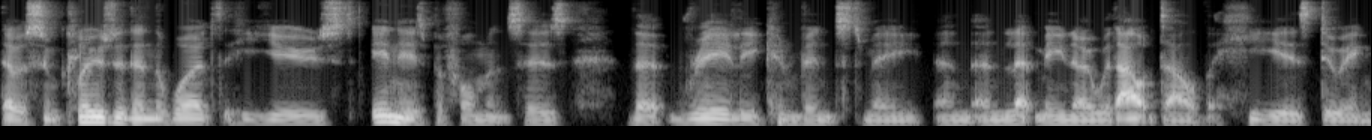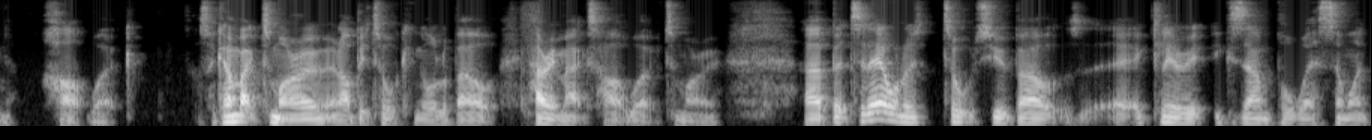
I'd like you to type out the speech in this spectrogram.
There were some clues within the words that he used in his performances that really convinced me and, and let me know without doubt that he is doing heart work. So come back tomorrow and i'll be talking all about harry mack's heart work tomorrow. Uh, but today i want to talk to you about a clear example where someone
